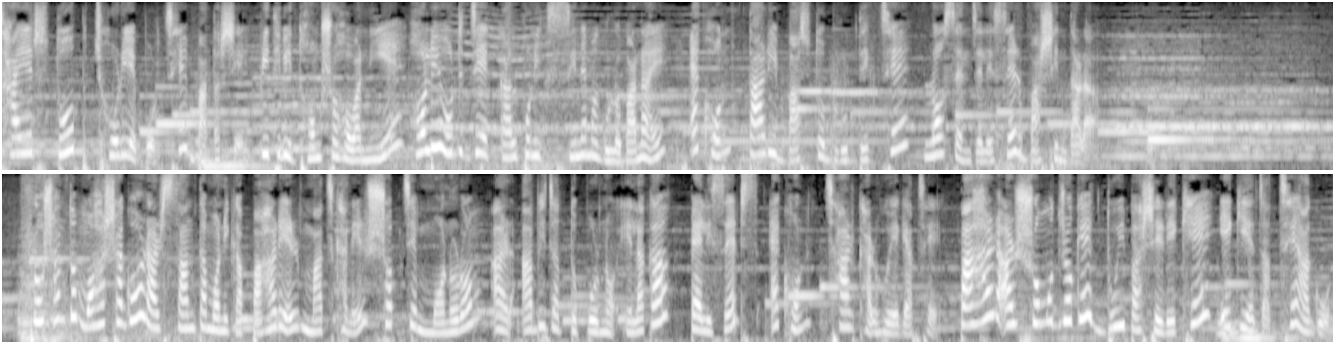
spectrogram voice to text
ছায়ের স্তূপ ছড়িয়ে পড়ছে বাতাসে। পৃথিবী ধ্বংস হওয়া নিয়ে হলিউড যে কাল্পনিক সিনেমাগুলো বানায়, এখন তারই বাস্তব রূপ দেখছে লস অ্যাঞ্জেলেসের বাসিন্দারা। প্রশান্ত মহাসাগর আর সান্তা মনিকা পাহাড়ের মাঝখানের সবচেয়ে মনোরম আর আভিজাত্যপূর্ণ এলাকা প্যালিসেডস এখন ছাড়খাড় হয়ে গেছে। পাহাড় আর সমুদ্রকে দুই পাশে রেখে এগিয়ে যাচ্ছে আগুন।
